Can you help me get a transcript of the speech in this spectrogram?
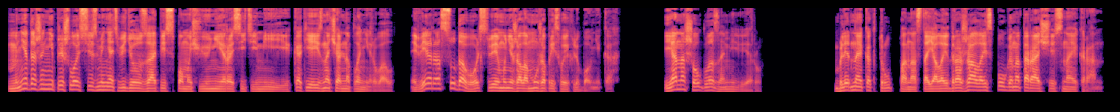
Мне даже не пришлось изменять видеозапись с помощью нейросети Мии, как я изначально планировал. Вера с удовольствием унижала мужа при своих любовниках. Я нашел глазами Веру. Бледная как труп, она стояла и дрожала, испуганно таращаясь на экран.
